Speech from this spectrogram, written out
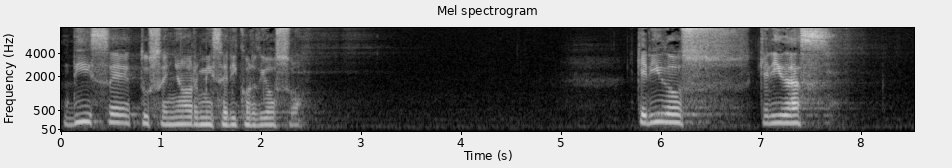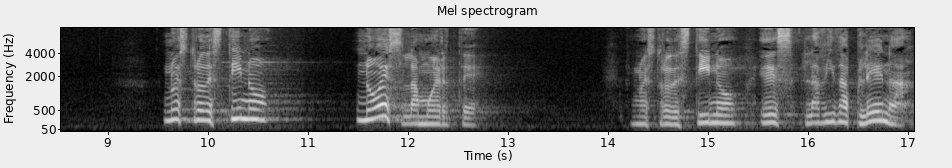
dice tu Señor misericordioso. Queridos, queridas, nuestro destino no es la muerte, nuestro destino es la vida plena,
